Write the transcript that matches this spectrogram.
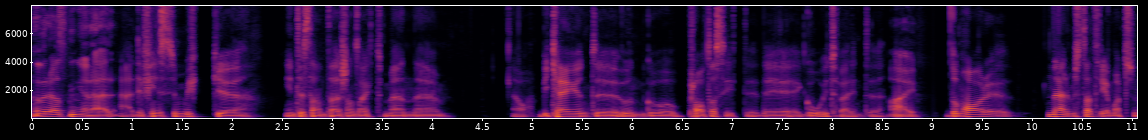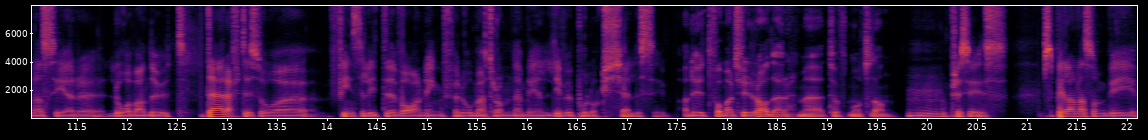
överraskningar här. Det finns mycket intressant här som sagt men ja, vi kan ju inte undgå att prata City. Det går ju tyvärr inte. Nej. De har eh, närmsta tre matcherna ser eh, lovande ut. Därefter så eh, finns det lite varning för då möter de nämligen Liverpool och Chelsea. Ja, det är två matcher i rad där med tufft motstånd. Mm, precis. Spelarna som vi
